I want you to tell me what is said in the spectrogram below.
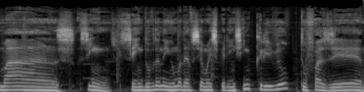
mas, assim, sem dúvida nenhuma, deve ser uma experiência incrível tu fazer,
